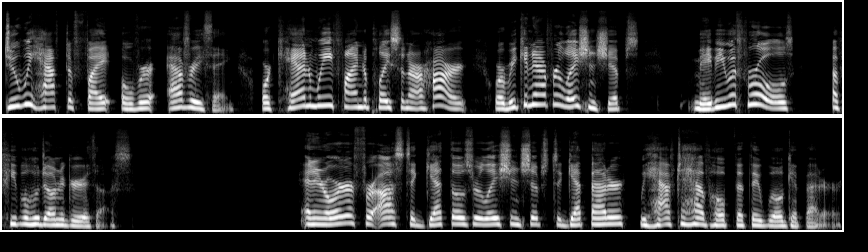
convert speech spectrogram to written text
do we have to fight over everything? Or can we find a place in our heart where we can have relationships, maybe with rules, of people who don't agree with us? And in order for us to get those relationships to get better, we have to have hope that they will get better.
